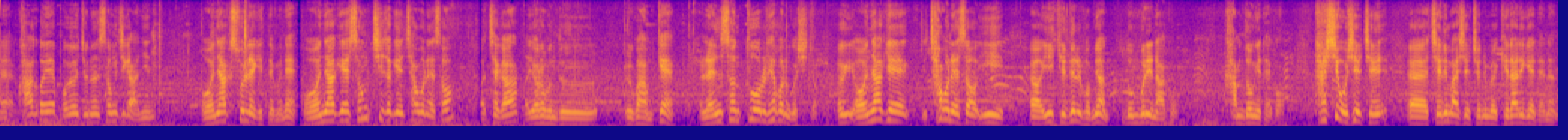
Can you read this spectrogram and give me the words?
예, 과거에 보여주는 성지가 아닌 언약 순례이기 때문에 언약의 성취적인 차원에서 제가 여러분들과 함께 랜선 투어를 해보는 것이죠. 여기 언약의 차원에서 이, 어, 이 길들을 보면 눈물이 나고 감동이 되고 다시 오실 제, 에, 재림하실 주님을 기다리게 되는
